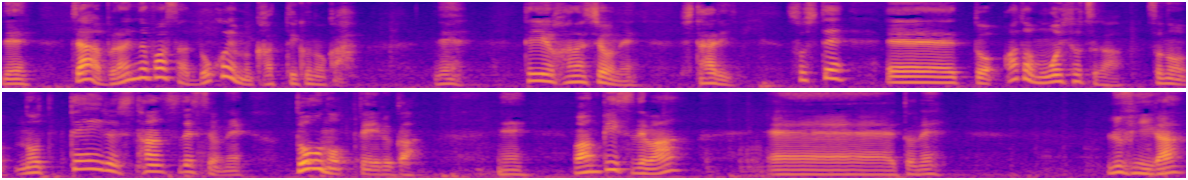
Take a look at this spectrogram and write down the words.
で、じゃあブラインドファーストはどこへ向かっていくのか、ね、っていう話をね、したり、そして、えー、っと、あともう一つが、その乗っているスタンスですよね。どう乗っているか。ね、ワンピースでは、えー、っとね、ルフィが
